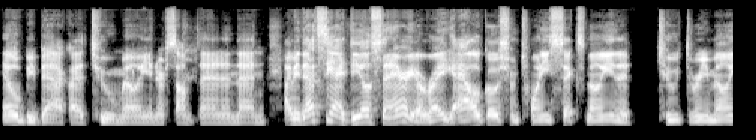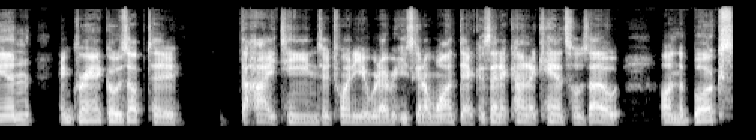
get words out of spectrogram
he'll be back at two million or something. And then, I mean, that's the ideal scenario, right? Al goes from twenty-six million to two, three million, and Grant goes up to the high teens or twenty or whatever he's going to want there, because then it kind of cancels out on the books.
